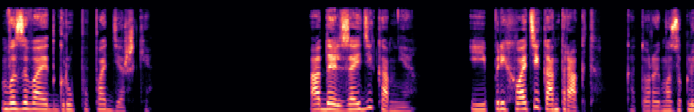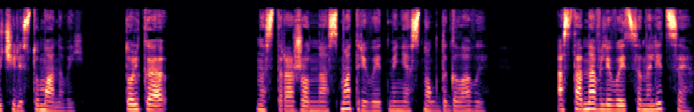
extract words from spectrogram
Вызывает группу поддержки. «Адель, зайди ко мне и прихвати контракт, который мы заключили с Тумановой. Только...» Настороженно осматривает меня с ног до головы. Останавливается на лице,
